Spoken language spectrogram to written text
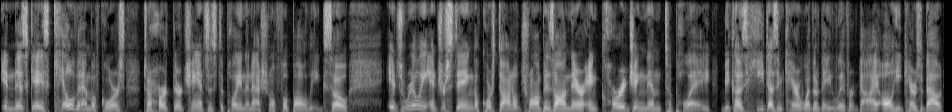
in this case, kill them, of course, to hurt their chances to play in the National Football League. So it's really interesting. Of course, Donald Trump is on there encouraging them to play because he doesn't care whether they live or die. All he cares about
